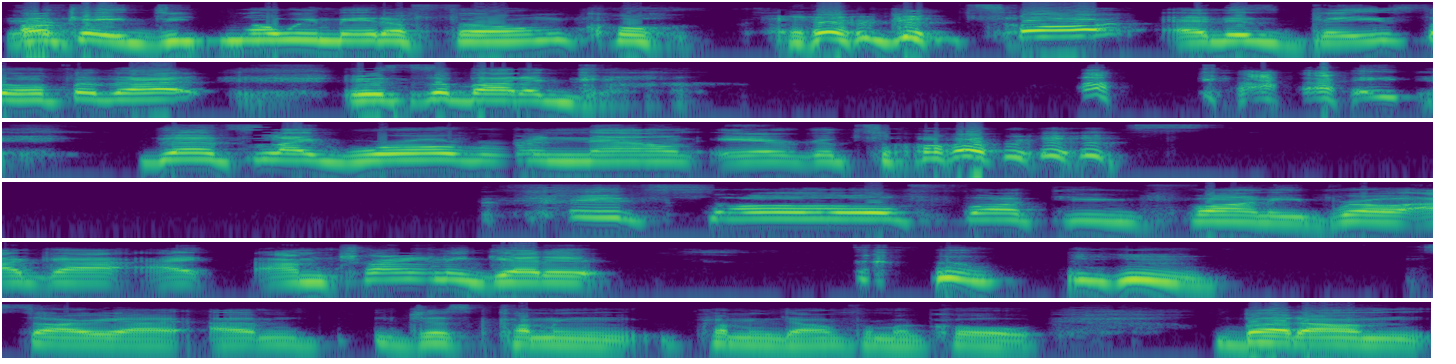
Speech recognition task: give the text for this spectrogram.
Yeah. Okay, do you know we made a film called Air Guitar and it's based off of that? It's about a guy, a guy that's like world renowned air guitarist. It's so fucking funny, bro. I got I, I'm trying to get it. Sorry, I, I'm just coming coming down from a cold. But um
